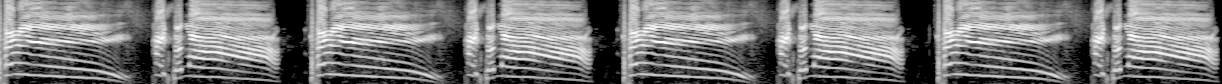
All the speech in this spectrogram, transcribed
！Carry，太神啦！Carry，太神啦！Carry，太神啦！Carry，太神啦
